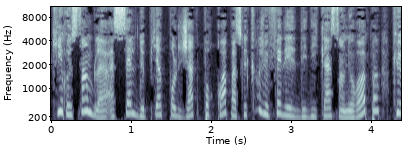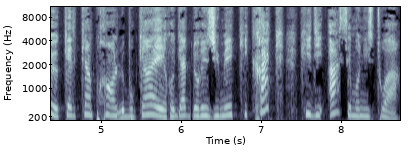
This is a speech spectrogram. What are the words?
qui ressemble à celle de Pierre-Paul Jacques. Pourquoi? Parce que quand je fais des dédicaces en Europe, que quelqu'un prend le bouquin et regarde le résumé, qui craque, qui dit ah c'est mon histoire,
